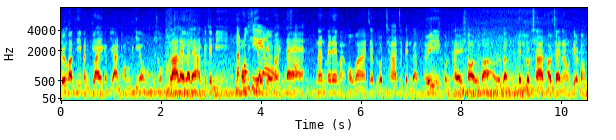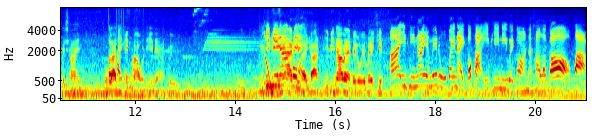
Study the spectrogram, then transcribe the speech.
ด้วยความที่มันใกล้กับย่านท่องเที่ยวคุณผู้ชมร้านหลายๆร้านก็จะมีนักท่องเที่ยวเยอะหน่อยแต่ นั่นไม่ได้หมายความว่าจะรสชาติจะเป็นแบบเฮ้ยคนไทยชอบหรือเปล่าหรือแบบเป็นรสชาติเอาใจนักท่องเที่ยวหรือเปล่าไม่ใช่ ทุกร้านที่กินมาวันนี้เนี่ยคือ อีพีหน้าให้ไปปิดไหนรายการอีพีหน้าไปไหนไม่รู้ยังไม่ได้คิดอะ EP หน้ายังไม่รู้ไปไหนก็ฝาก EP นี้ไว้ก่อนนะคะ แล้วก็ฝาก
